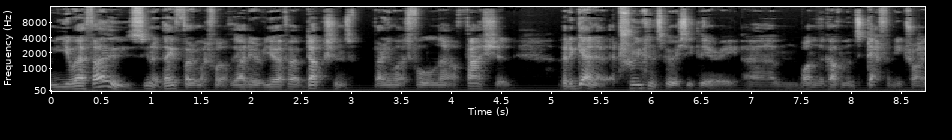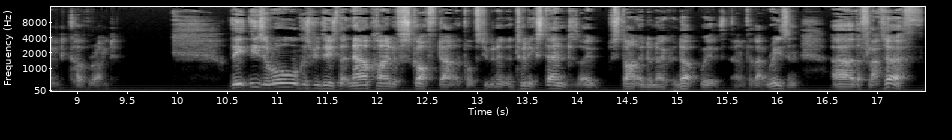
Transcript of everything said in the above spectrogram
UFOs, you know, they've very much fallen off. The idea of UFO abductions very much fallen out of fashion. But again, a, a true conspiracy theory, um, one the government's definitely trying to cover up. The, these are all conspiracy theories that now kind of scoffed at and thought stupid, and to an extent, as I started and opened up with, and for that reason, uh, the flat Earth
